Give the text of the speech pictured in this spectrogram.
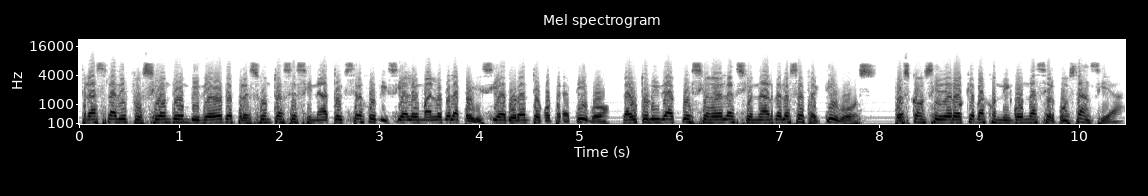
tras la difusión de un video de presunto asesinato extrajudicial en manos de la policía durante un operativo. La autoridad cuestionó el accionar de los efectivos, pues consideró que bajo ninguna circunstancia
